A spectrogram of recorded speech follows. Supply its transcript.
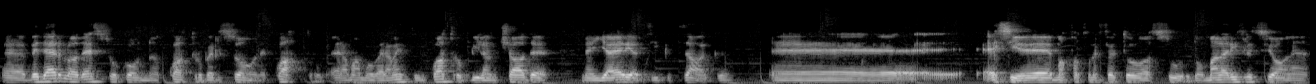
Eh, vederlo adesso con quattro persone, quattro, eravamo veramente in quattro bilanciate negli aerei a zig zag eh, eh sì, eh, mi ha fatto un effetto assurdo, ma la riflessione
